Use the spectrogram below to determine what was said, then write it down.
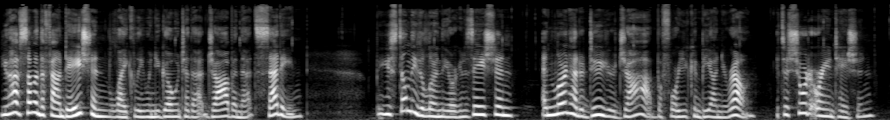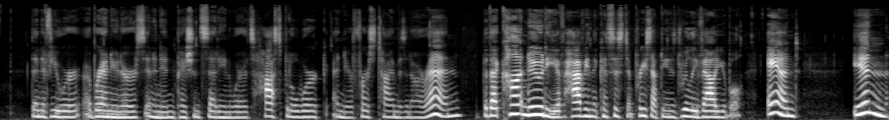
you have some of the foundation likely when you go into that job and that setting, but you still need to learn the organization and learn how to do your job before you can be on your own. It's a short orientation than if you were a brand new nurse in an inpatient setting where it's hospital work and your first time as an RN. But that continuity of having the consistent precepting is really valuable. And in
